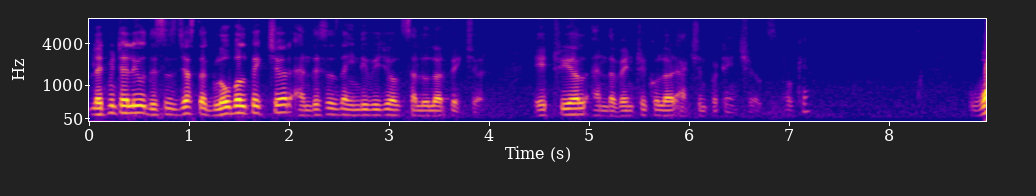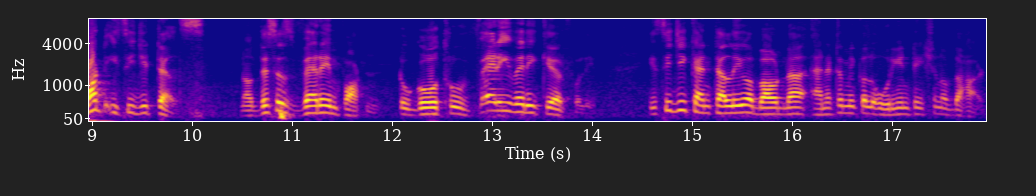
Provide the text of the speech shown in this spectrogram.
let me tell you this is just the global picture and this is the individual cellular picture atrial and the ventricular action potentials. Okay. What ECG tells? Now, this is very important to go through very very carefully. ECG can tell you about the anatomical orientation of the heart.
